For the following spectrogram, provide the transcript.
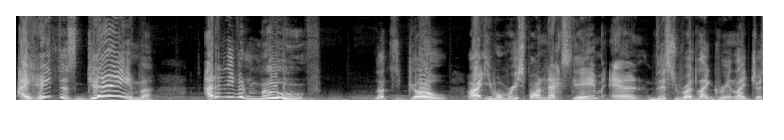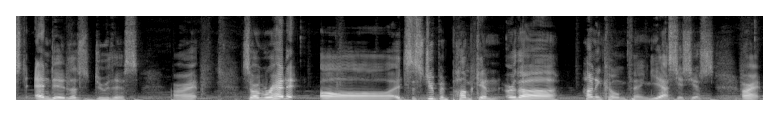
I hate this game. I didn't even move. Let's go. All right, you will respawn next game, and this red light, green light just ended. Let's do this. All right. So we're headed. Oh, it's the stupid pumpkin or the honeycomb thing. Yes, yes, yes. All right.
